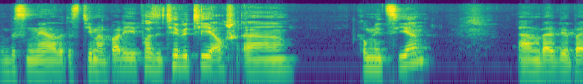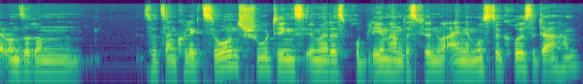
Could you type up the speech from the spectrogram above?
ein bisschen mehr über das Thema Body Positivity auch äh, kommunizieren, ähm, weil wir bei unseren sozusagen Kollektionsshootings immer das Problem haben, dass wir nur eine Mustergröße da haben.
